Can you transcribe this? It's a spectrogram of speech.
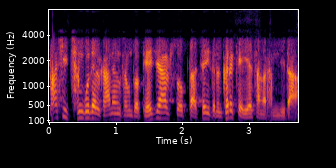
다시 청구될 가능성도 배제할 수 없다. 저희들은 그렇게 예상을 합니다.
